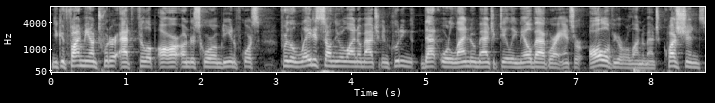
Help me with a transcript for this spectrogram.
You can find me on Twitter at PhilipR underscore MD. And of course, for the latest on the Orlando Magic, including that Orlando Magic Daily mailbag where I answer all of your Orlando Magic questions,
